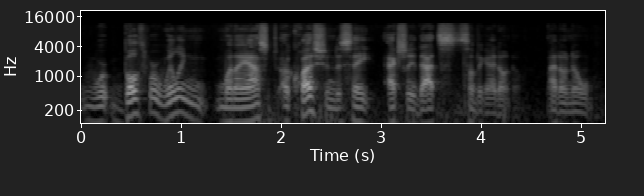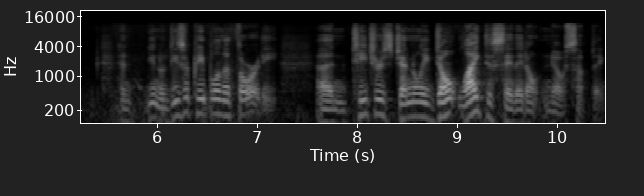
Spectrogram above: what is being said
were, both were willing, when I asked a question, to say, actually, that's something I don't know. I don't know. And you know, these are people in authority. And teachers generally don't like to say they don't know something.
